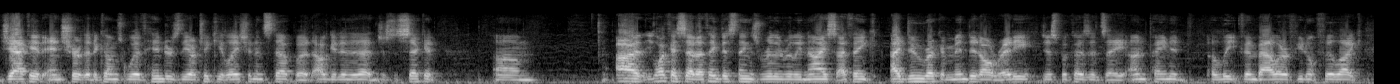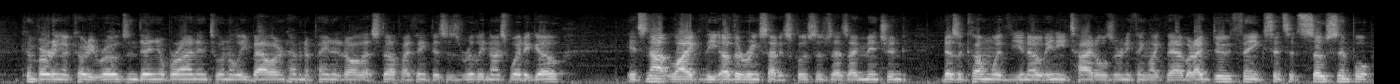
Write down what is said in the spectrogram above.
jacket and shirt that it comes with hinders the articulation and stuff, but I'll get into that in just a second. Um, I, like I said, I think this thing's really, really nice. I think I do recommend it already just because it's a unpainted Elite Finn Balor. If you don't feel like converting a Cody Rhodes and Daniel Bryan into an Elite Balor and having to paint it all that stuff, I think this is a really nice way to go. It's not like the other ringside exclusives, as I mentioned. It doesn't come with, you know, any titles or anything like that, but I do think since it's so simple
